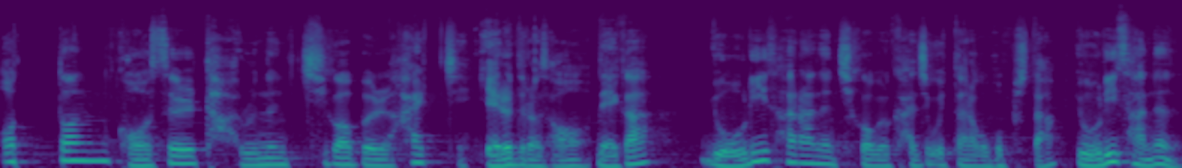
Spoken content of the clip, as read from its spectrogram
어떤 것을 다루는 직업을 할지. 예를 들어서 내가 요리사라는 직업을 가지고 있다고 봅시다. 요리사는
